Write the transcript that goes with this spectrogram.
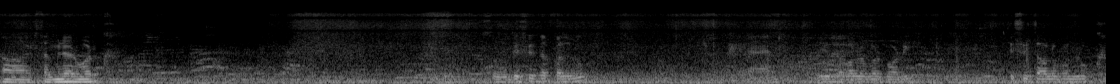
uh, it's a mirror work. So this is the pallu. And this is the all over body. This is the all over look.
